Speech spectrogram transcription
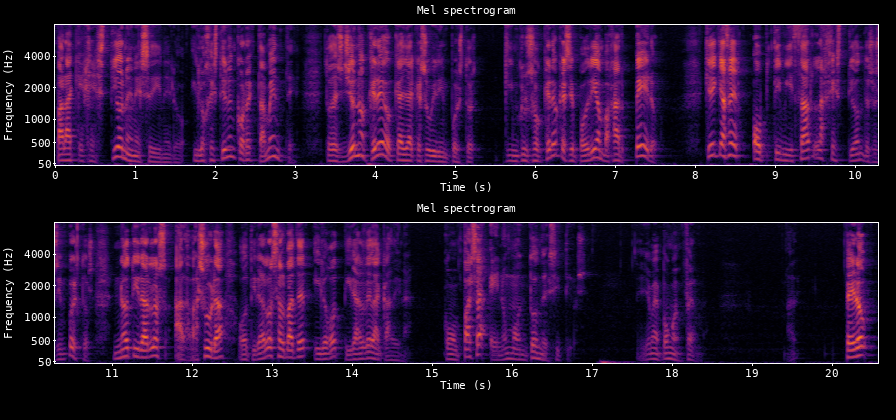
para que gestionen ese dinero y lo gestionen correctamente. Entonces, yo no creo que haya que subir impuestos, incluso creo que se podrían bajar, pero ¿qué hay que hacer? Optimizar la gestión de esos impuestos, no tirarlos a la basura o tirarlos al váter y luego tirar de la cadena, como pasa en un montón de sitios. Yo me pongo enfermo. Pero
